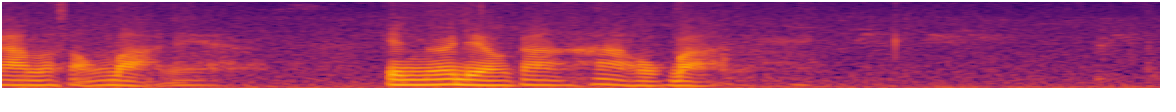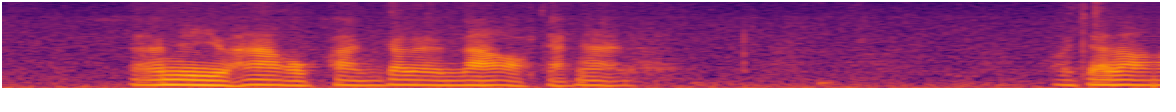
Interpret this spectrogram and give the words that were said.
ชามละสองบาทเนี่ย กินมื้อเดียวก็ห้าหกบาท แล้วมีอยู่ห้าหกพันก็เลยลาออกจากงานจะลอง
